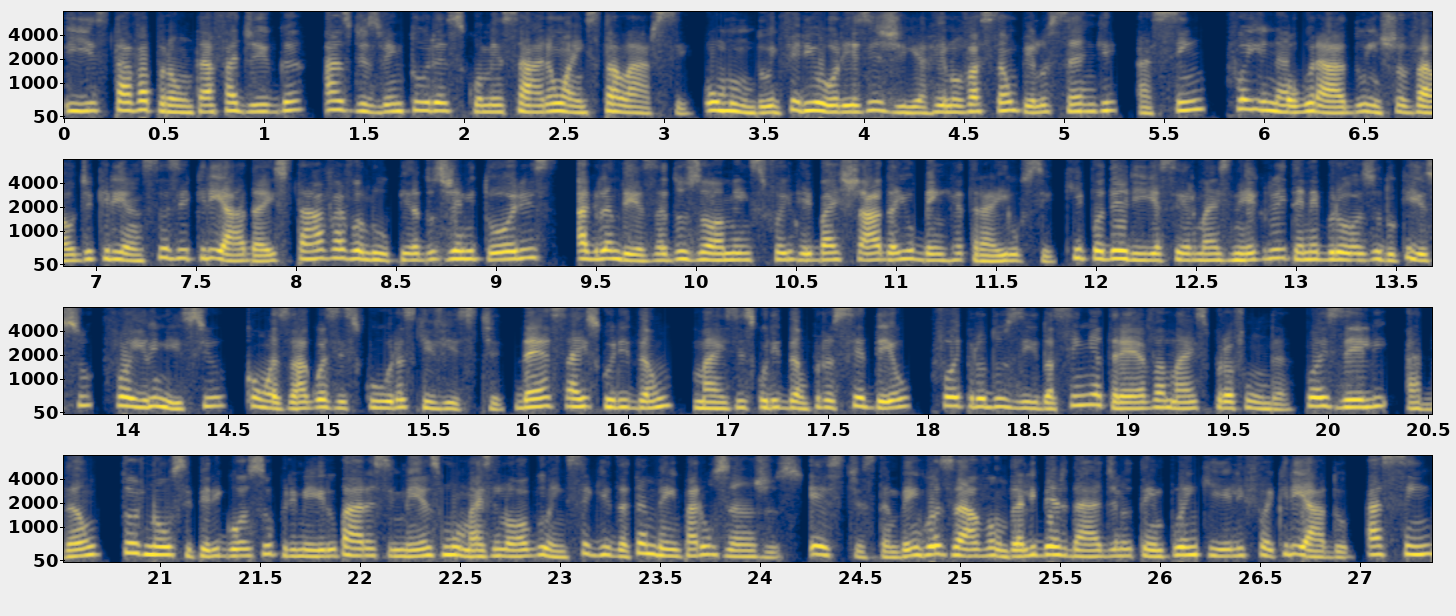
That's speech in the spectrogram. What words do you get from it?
e estava pronta a fadiga, as desventuras começaram a instalar-se. O mundo inferior exigia renovação pelo sangue, assim, foi inaugurado o enxoval de crianças e criada estava a volúpia dos genitores, a grandeza dos homens foi rebaixada e o bem retraiu-se. Que poderia ser mais negro e tenebroso do que isso, foi o início, com as águas escuras que viste. Dessa escuridão, mais escuridão procedeu, foi produzida assim a treva mais profunda. Pois ele, Adão, tornou-se perigoso primeiro para si mesmo mas logo em seguida também para os anjos. Estes também gozavam da liberdade no tempo em que ele foi criado. Assim,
